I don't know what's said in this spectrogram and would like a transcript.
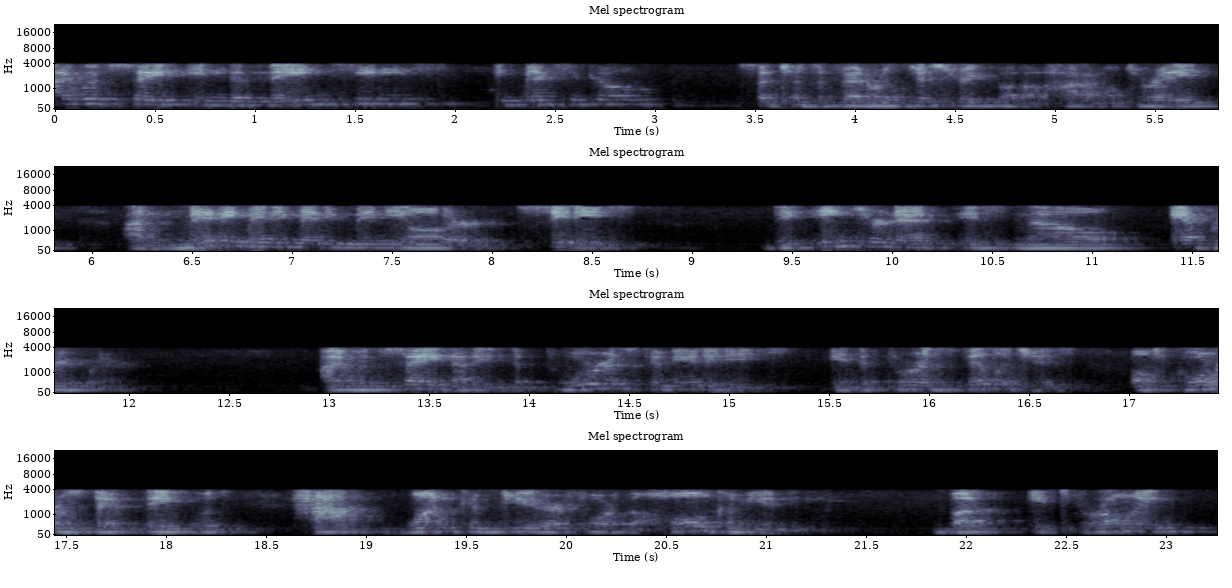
I would say in the main cities in Mexico, such as the Federal District, Guadalajara, Monterrey, and many, many, many, many other cities, the internet is now everywhere. I would say that in the poorest communities, in the poorest villages, of course, they would have one computer for the whole community. But it's growing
